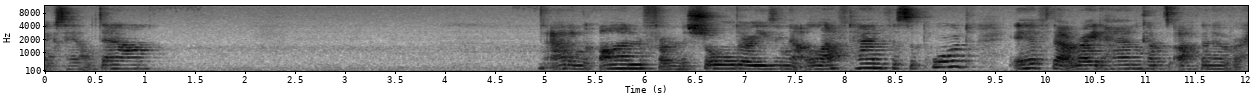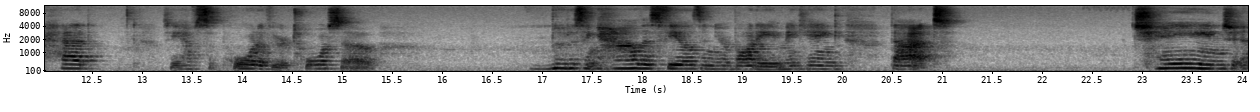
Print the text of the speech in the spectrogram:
exhale down. Adding on from the shoulder, using that left hand for support. If that right hand comes up and overhead, so you have support of your torso. Noticing how this feels in your body, making that change in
